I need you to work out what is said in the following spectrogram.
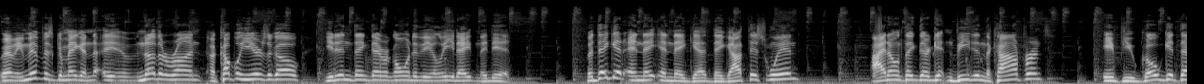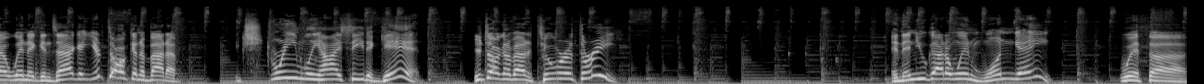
I mean, Memphis can make an, another run. A couple years ago, you didn't think they were going to the Elite Eight, and they did. But they get and they and they get they got this win. I don't think they're getting beat in the conference. If you go get that win at Gonzaga, you're talking about a extremely high seed again. You're talking about a two or a three. And then you got to win one game with uh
